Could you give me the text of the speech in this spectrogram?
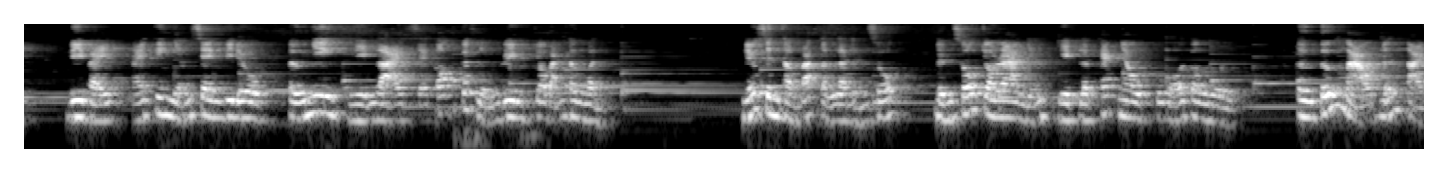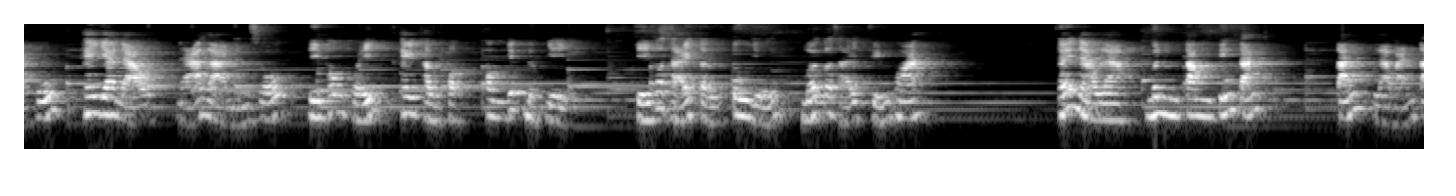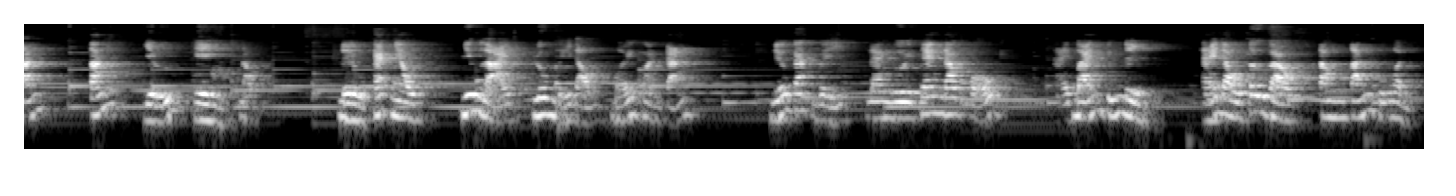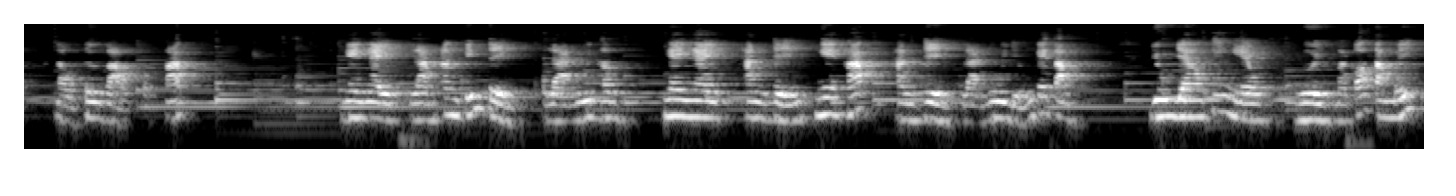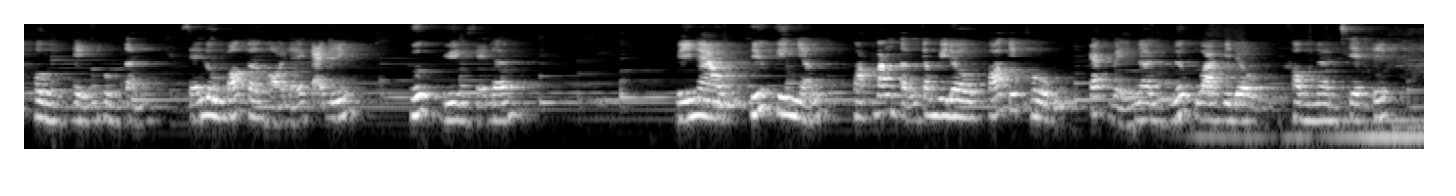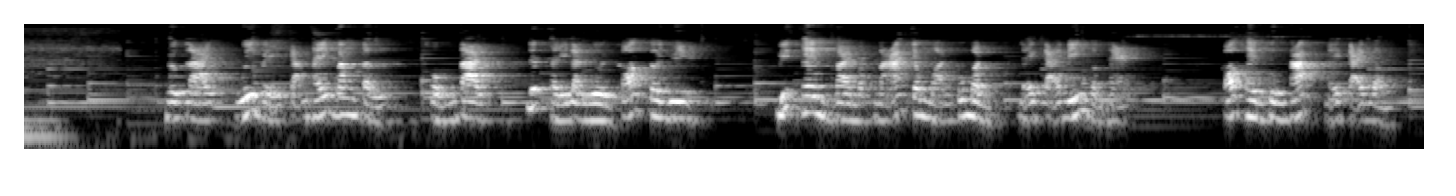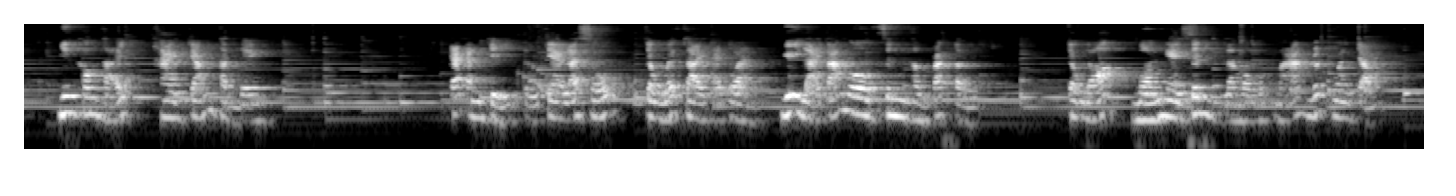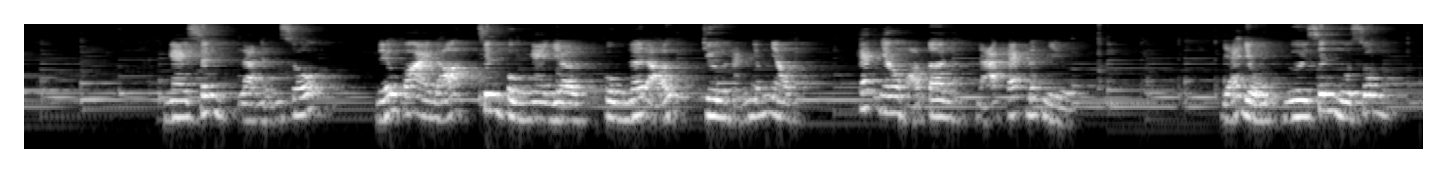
Vì vậy, hãy kiên nhẫn xem video, tự nhiên nghiệm lại sẽ có kết luận riêng cho bản thân mình. Nếu sinh thần bát tự là định số định số cho ra những nghiệp lực khác nhau của mỗi con người. Từ tướng mạo đến tài phú hay gia đạo đã là định số thì phong thủy hay thần Phật không giúp được gì. Chỉ có thể tự tu dưỡng mới có thể chuyển hóa. Thế nào là minh tâm kiến tánh? Tánh là bản tánh tánh giữ hiền độc. Đều khác nhau, nhưng lại luôn bị động bởi hoàn cảnh. Nếu các vị là người đang đau khổ, hãy bán chúng đi. Hãy đầu tư vào tâm tánh của mình, đầu tư vào Phật pháp ngày ngày làm ăn kiếm tiền là nuôi thân. Ngày ngày hành thiện, nghe pháp, hành thiền là nuôi dưỡng cái tâm. Dù giàu hay nghèo, người mà có tâm ý thuần thiện, thuần tịnh sẽ luôn có cơ hội để cải biến phước duyên sẽ đến. Vị nào thiếu kiên nhẫn hoặc văn tự trong video khó tiếp thu, các vị nên lướt qua video, không nên xem tiếp. Ngược lại, quý vị cảm thấy văn tự, thuận tay đích thị là người có cơ duyên, biết thêm vài mật mã trong mệnh của mình để cải biến vận hạn, có thêm phương pháp để cải vận, nhưng không thể thay trắng thành đen. Các anh chị tự tra lá số trong website Khải Toàn, ghi lại 8 ô sinh thần bát tự. Trong đó, mệnh ngày sinh là một mật mã rất quan trọng. Ngày sinh là định số nếu có ai đó sinh cùng ngày giờ, cùng nơi ở, chưa hẳn giống nhau, khác nhau họ tên đã khác rất nhiều. Giả dụ người sinh mùa xuân,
